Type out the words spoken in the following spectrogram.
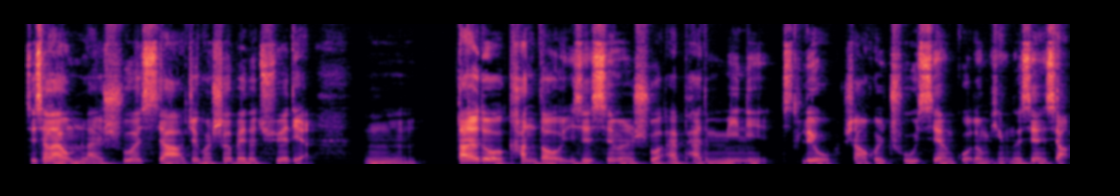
接下来我们来说一下这款设备的缺点。嗯，大家都有看到一些新闻说 iPad mini 六上会出现果冻屏的现象，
